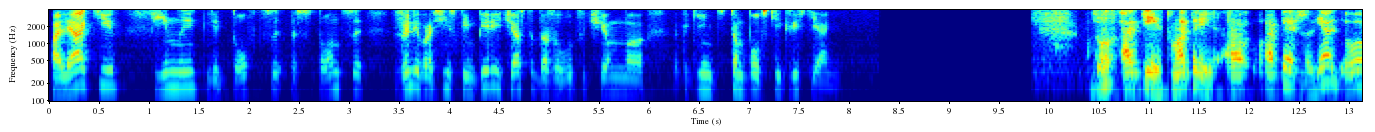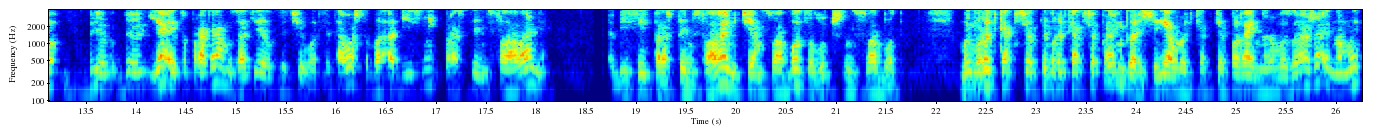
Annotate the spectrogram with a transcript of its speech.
поляки, финны, литовцы, эстонцы жили в Российской империи часто даже лучше, чем какие-нибудь тамбовские крестьяне. Ну, окей, смотри, а, опять же, я, я эту программу затеял для чего? Для того, чтобы объяснить простыми словами, объяснить простыми словами, чем свобода лучше не свобода. Мы вроде как все, ты вроде как все правильно говоришь, и я вроде как тебе правильно возражаю, но мы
